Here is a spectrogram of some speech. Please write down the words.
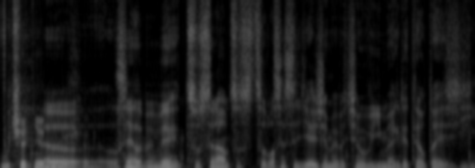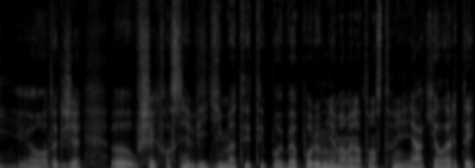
Účetně jednoduše. Uh, vlastně, my, co se nám, co, co vlastně se děje, že my většinou víme, kde ty auta jezdí, jo, takže uh, u všech vlastně vidíme ty, ty pohyby a podobně, hmm. máme na to nastavené nějaké alerty,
